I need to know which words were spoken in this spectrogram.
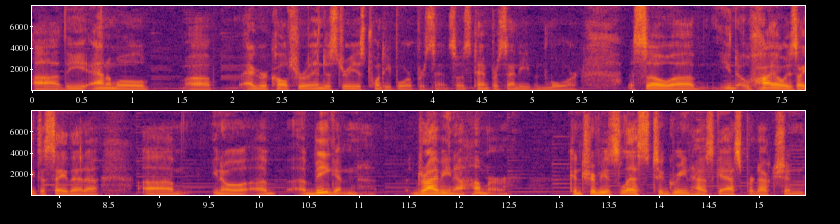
Uh, the animal uh, agricultural industry is 24%, so it's 10% even more. So, uh, you know, I always like to say that, uh, um, you know, a, a vegan driving a Hummer contributes less to greenhouse gas production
